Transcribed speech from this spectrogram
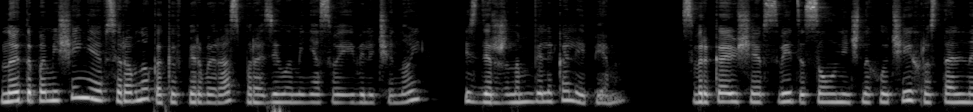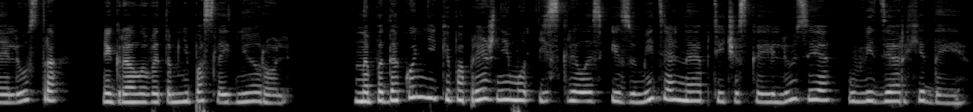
Но это помещение все равно, как и в первый раз, поразило меня своей величиной и сдержанным великолепием. Сверкающая в свете солнечных лучей хрустальная люстра играла в этом не последнюю роль. На подоконнике по-прежнему искрилась изумительная оптическая иллюзия в виде орхидеи,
